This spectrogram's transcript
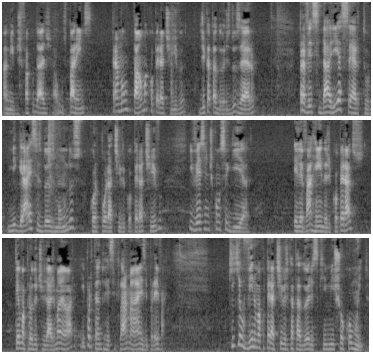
amigos de faculdade, alguns parentes, para montar uma cooperativa de catadores do zero, para ver se daria certo migrar esses dois mundos, corporativo e cooperativo, e ver se a gente conseguia elevar a renda de cooperados, ter uma produtividade maior e, portanto, reciclar mais e por aí vai. O que, que eu vi numa cooperativa de catadores que me chocou muito?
